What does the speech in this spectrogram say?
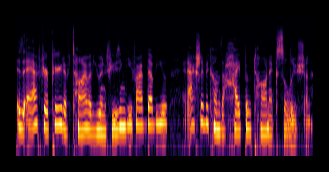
is after a period of time of you infusing D5W, it actually becomes a hypotonic solution.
